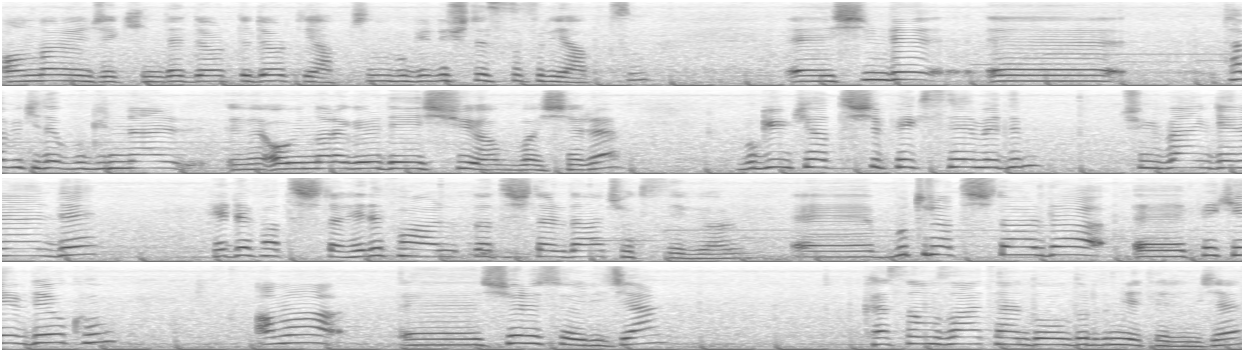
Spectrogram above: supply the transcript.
Ondan öncekinde 4'te 4 yaptım. Bugün 3'te 0 yaptım. Ee, şimdi e, tabii ki de bugünler e, oyunlara göre değişiyor bu başarı. Bugünkü atışı pek sevmedim. Çünkü ben genelde hedef atışlar, hedef ağırlıklı atışları daha çok seviyorum. Ee, bu tür atışlarda e, pek evde yokum. Ama e, şöyle söyleyeceğim. Kasamı zaten doldurdum yeterince.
